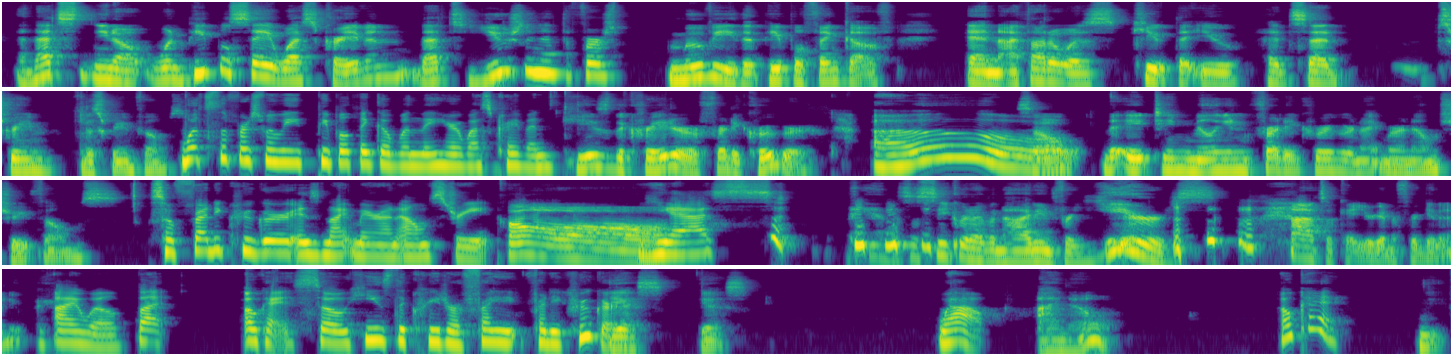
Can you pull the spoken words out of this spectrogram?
And that's, you know, when people say Wes Craven, that's usually not the first movie that people think of. And I thought it was cute that you had said Scream, the Scream films. What's the first movie people think of when they hear Wes Craven? He is the creator of Freddy Krueger. Oh. So the 18 million Freddy Krueger Nightmare on Elm Street films. So Freddy Krueger is Nightmare on Elm Street. Oh, Yes. Man, that's a secret I've been hiding for years. That's okay. You're going to forget anyway. I will. But okay, so he's the creator of Freddy, Freddy Krueger. Yes, yes. Wow. I know. Okay.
